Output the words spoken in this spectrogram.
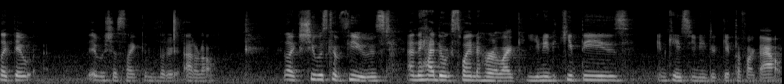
Like they it was just like literally i don't know. Like she was confused and they had to explain to her like you need to keep these in case you need to get the fuck out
